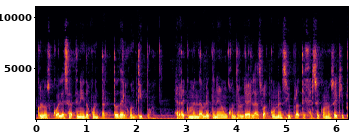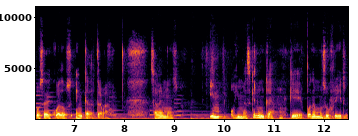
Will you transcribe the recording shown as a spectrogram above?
con los cuales ha tenido contacto de algún tipo. Es recomendable tener un control de las vacunas y protegerse con los equipos adecuados en cada trabajo. Sabemos, y hoy más que nunca, que podemos sufrir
